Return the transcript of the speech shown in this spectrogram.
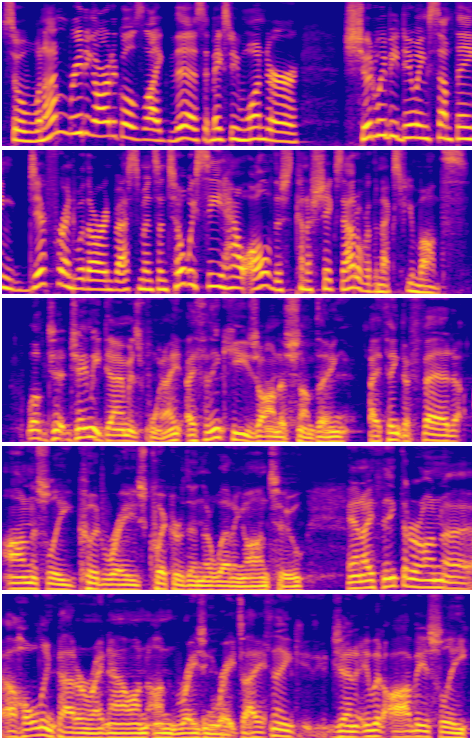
So when I'm reading articles like this, it makes me wonder should we be doing something different with our investments until we see how all of this kind of shakes out over the next few months? Well, J- Jamie Dimon's point, I, I think he's onto something. I think the Fed honestly could raise quicker than they're letting on to. And I think they're on a, a holding pattern right now on, on raising rates. I think, Jen, it would obviously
